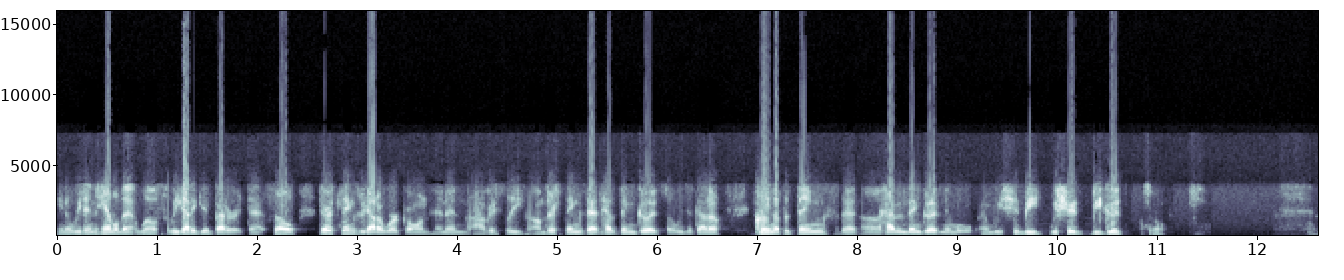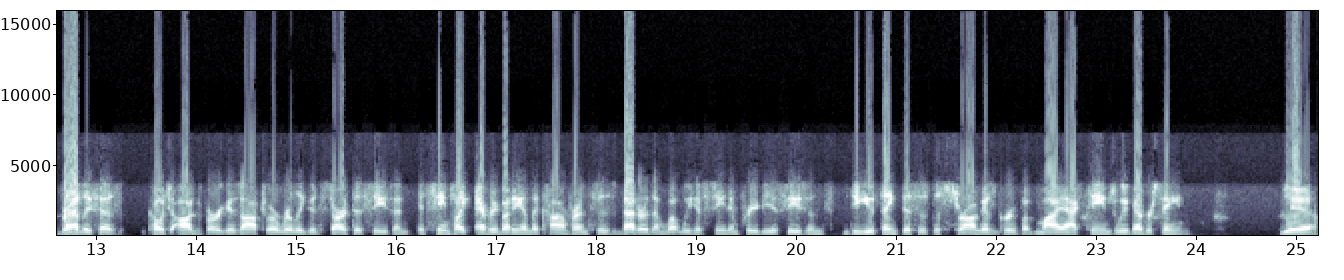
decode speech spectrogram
you know, we didn't handle that well. So we got to get better at that. So there's things we got to work on, and then obviously um, there's things that have been good. So we just got to clean up the things that uh, haven't been good, and we'll, and we should be we should be good. So. Bradley says, Coach Augsburg is off to a really good start this season. It seems like everybody in the conference is better than what we have seen in previous seasons. Do you think this is the strongest group of MIAC teams we've ever seen? Yeah,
